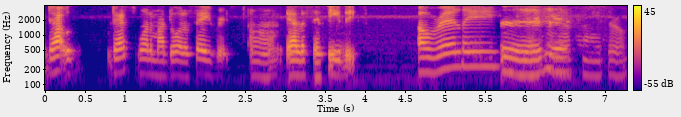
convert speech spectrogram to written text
That was that's one of my daughter favorites. Um, Allyson Felix. Oh, really? Mm-hmm. Yeah, through.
